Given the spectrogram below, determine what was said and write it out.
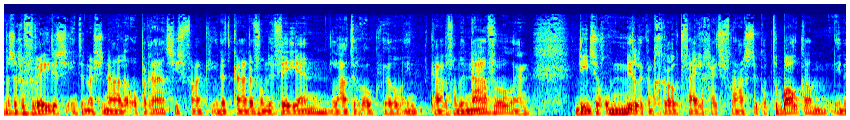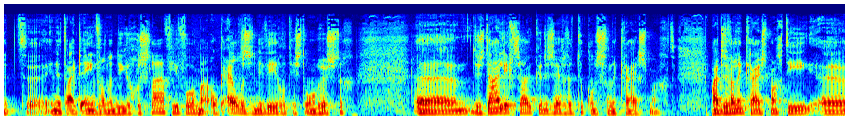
we zeggen, vredes internationale operaties, vaak in het kader van de VN, later ook wel in het kader van de NAVO. En dient zich onmiddellijk een groot veiligheidsvraagstuk op de Balkan, in het, uh, in het uiteenvallende Joegoslavië voor, maar ook elders in de wereld is het onrustig. Uh, dus daar ligt, zou je kunnen zeggen, de toekomst van de krijgsmacht. Maar het is wel een krijgsmacht die uh,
